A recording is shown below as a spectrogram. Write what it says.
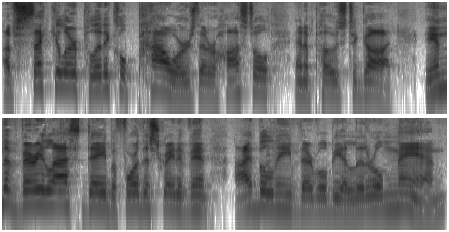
of secular political powers that are hostile and opposed to god. In the very last day before this great event i believe there will be a literal man.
